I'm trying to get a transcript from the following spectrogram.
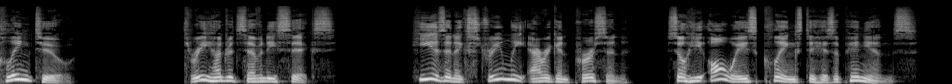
cling to. 376. He is an extremely arrogant person, so he always clings to his opinions.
